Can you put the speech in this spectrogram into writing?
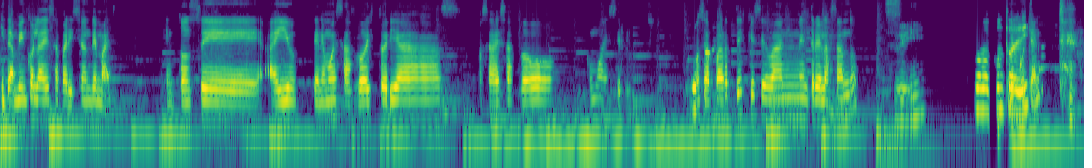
y también con la desaparición de Mati. Entonces, ahí tenemos esas dos historias, o sea, esas dos, ¿cómo decirlo? O sea, partes que se van entrelazando. Sí, Como punto ¿Me de vista.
